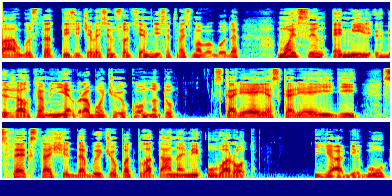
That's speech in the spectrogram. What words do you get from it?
августа 1878 года, мой сын Эмиль вбежал ко мне в рабочую комнату. «Скорее, скорее иди! Сфекс тащит добычу под платанами у ворот!» Я бегу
